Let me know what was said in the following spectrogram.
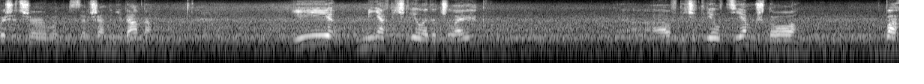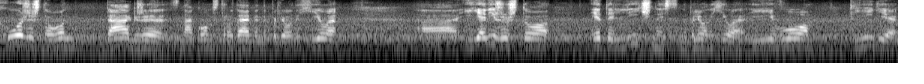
вышедшую вот совершенно недавно. И меня впечатлил этот человек – впечатлил тем, что похоже, что он также знаком с трудами Наполеона Хилла. Э, и я вижу, что эта личность Наполеона Хилла и его книги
